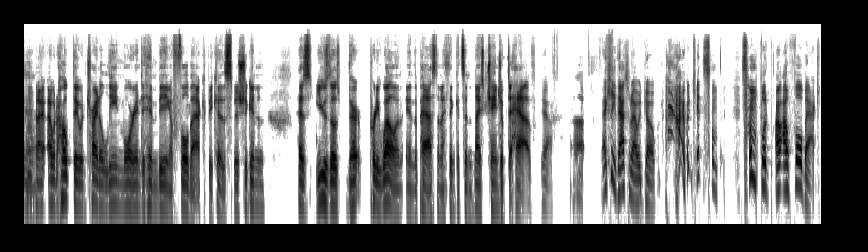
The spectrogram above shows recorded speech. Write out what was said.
Yeah. And I, I, would hope they would try to lean more into him being a fullback because Michigan has used those very, pretty well in, in the past, and I think it's a nice changeup to have. Yeah. Uh, Actually, that's what I would go. I would get some some foot a, fullback.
